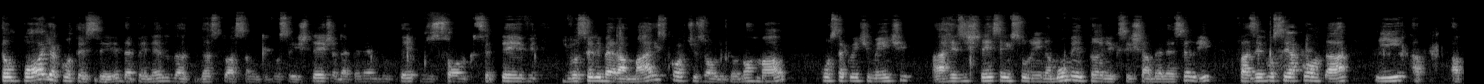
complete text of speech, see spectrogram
Então, pode acontecer, dependendo da, da, situação que você esteja, dependendo do tempo de sono que você teve, de você liberar mais cortisol do que o normal, consequentemente, a resistência à insulina momentânea que se estabelece ali, fazer você acordar e, a, a,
